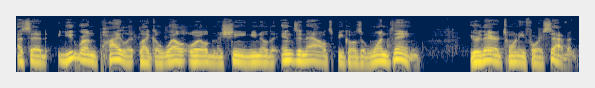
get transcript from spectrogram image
I said, you run Pilot like a well oiled machine. You know the ins and outs because of one thing. You're there 24 seven.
